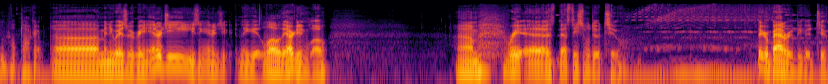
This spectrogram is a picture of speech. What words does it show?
Ooh, help talk out. Uh, many ways we gain energy. Using energy, they get low. They are getting low. Um, uh, that station will do it too. Bigger battery would be good too.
